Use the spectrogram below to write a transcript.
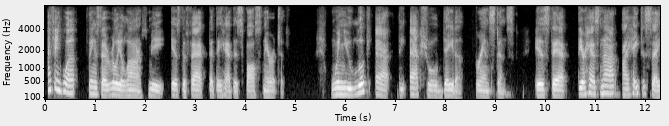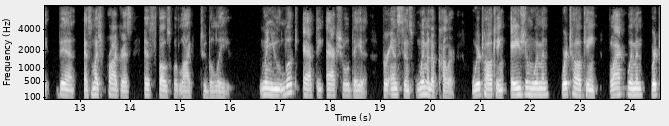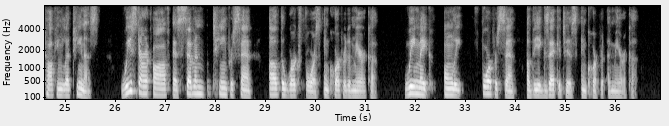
I think one of the things that really alarms me is the fact that they have this false narrative. When you look at the actual data, for instance, is that there has not, I hate to say, been as much progress as folks would like to believe when you look at the actual data, for instance, women of color, we're talking Asian women, we're talking Black women, we're talking Latinas. We start off as 17% of the workforce in corporate America. We make only 4% of the executives in corporate America.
